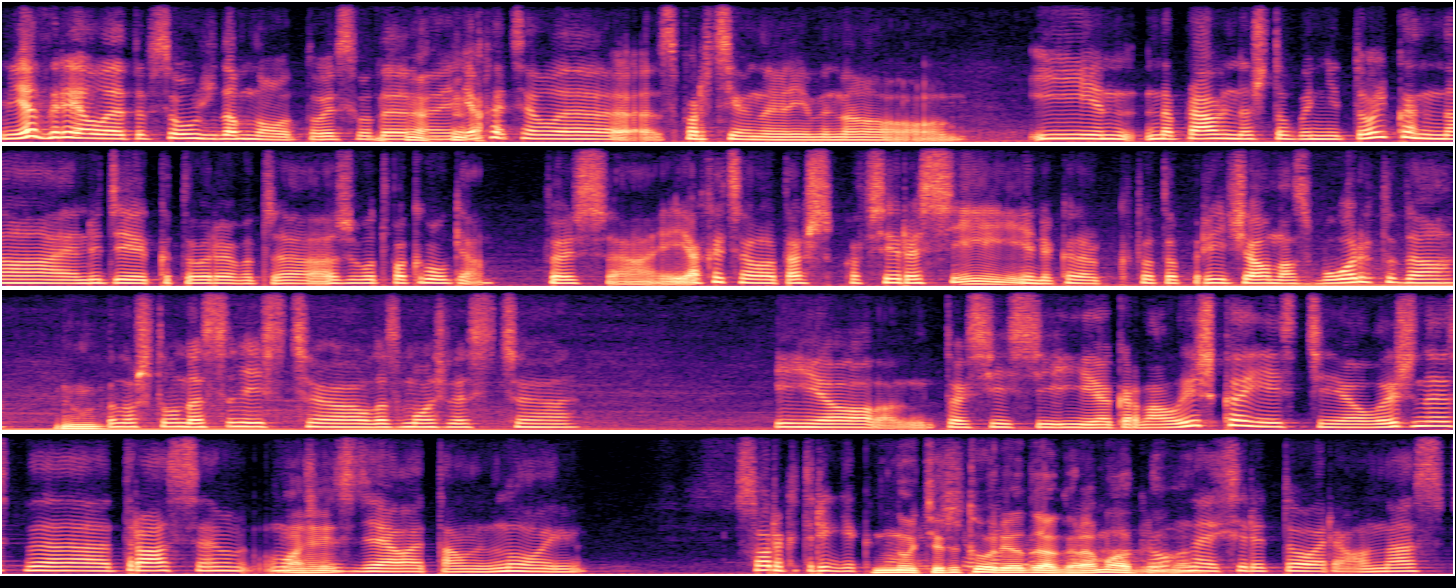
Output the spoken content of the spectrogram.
мне зрело это все уже давно. То есть вот э, я хотела спортивное именно. И направлено, чтобы не только на людей, которые вот э, живут в округе. То есть э, я хотела так, чтобы по всей России, или когда кто-то приезжал на сборы туда, Мгм. потому что у нас есть э, возможность э, и, э, то есть есть и горнолыжка, есть и лыжные э, трассы можно Мгм. сделать там, ну и 43 гектара. Ну, ещё территория, да, громадная Огромная территория. У нас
